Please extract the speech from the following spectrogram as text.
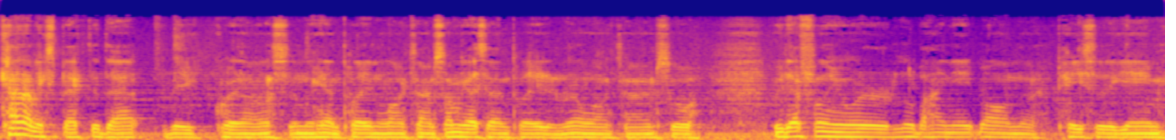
kind of expected that, to be quite honest. And we hadn't played in a long time. Some guys hadn't played in a real long time. So we definitely were a little behind the eight ball in the pace of the game.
